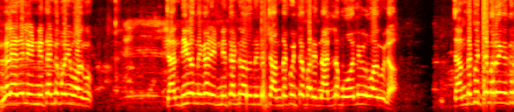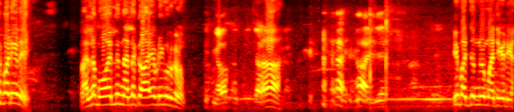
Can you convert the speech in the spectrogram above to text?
നിങ്ങൾ ഏതെങ്കിലും ഇണ്ണിത്തണ്ട് പോയി വാങ്ങും. ചന്തയിൽ വന്നുകാട് ഇണ്ണിത്തണ്ട് വന്ന് നിങ്ങൾ ചന്തക്കുറ്റം പറയും. നല്ല മോലുകൾ വാങ്ങൂല. ചന്തക്കുറ്റം പറഞ്ഞ നിങ്ങൾക്ക് ഒരു പണിയാണേ. നല്ല മോലിന് നല്ല കായ എവിടെയും കൊടുക്കണം. ആ. ഈ പച്ചൊന്ന് മാറ്റി കെട്ടിക്ക.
